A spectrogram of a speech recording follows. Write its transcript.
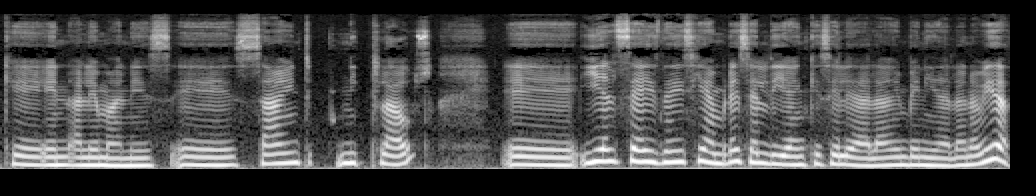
que en alemán es eh, Saint Niklaus, eh, y el 6 de diciembre es el día en que se le da la bienvenida a la Navidad.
